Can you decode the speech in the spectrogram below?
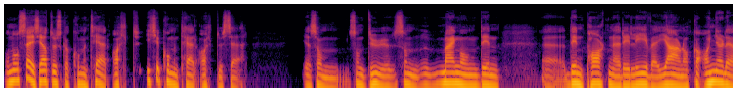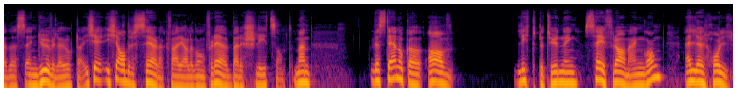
Og nå sier jeg ikke at du skal kommentere alt. Ikke kommenter alt du ser, som, som du Som med en gang din, eh, din partner i livet gjør noe annerledes enn du ville gjort det. Ikke, ikke adresser det hver jævla gang, for det er bare slitsomt. Men hvis det er noe av litt betydning, si fra med en gang, eller hold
